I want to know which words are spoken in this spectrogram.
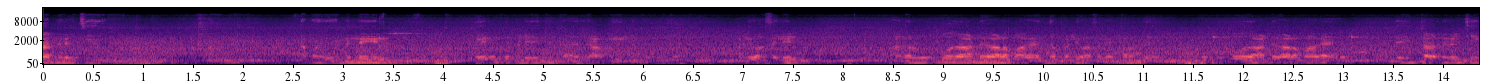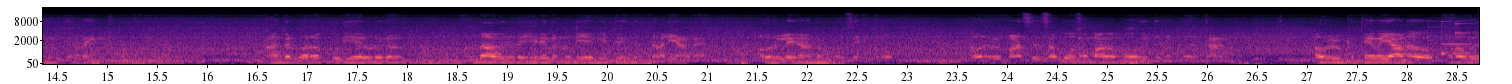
இஃப்தார் நிகழ்ச்சி. நமது நெல்லையில் பேருந்து நிலையத்திற்கு அருகாமையில் பள்ளிவாசலில் நாங்கள் ஒன்பது ஆண்டு காலமாக இந்த பள்ளிவாசலை பார்த்து ஒன்பது ஆண்டு காலமாக இந்த இத்தார் நிகழ்ச்சி எங்களுக்கு நடைபெற்று கொண்டிருக்கிறது. நாங்கள் வரக்கூடியவர்கள் அல்லாவினுடைய இறைவனுடைய வீட்டு விருந்தாளியாக அவர்களை நாங்கள் உபசரிக்கிறோம். அவர்கள் மனசு சந்தோஷமாக போக வேண்டும் என்பதற்காக அவர்களுக்கு தேவையான உணவு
